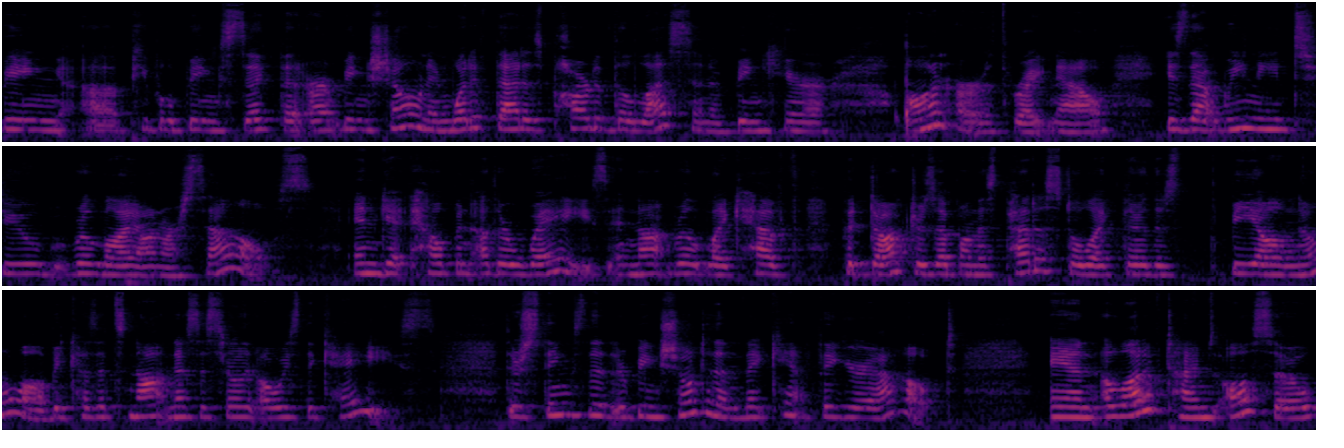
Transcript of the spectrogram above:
being, uh, people being sick that aren't being shown. And what if that is part of the lesson of being here on earth right now? Is that we need to rely on ourselves and get help in other ways and not real, like have put doctors up on this pedestal like they're this be all know all because it's not necessarily always the case. There's things that are being shown to them they can't figure out. And a lot of times also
